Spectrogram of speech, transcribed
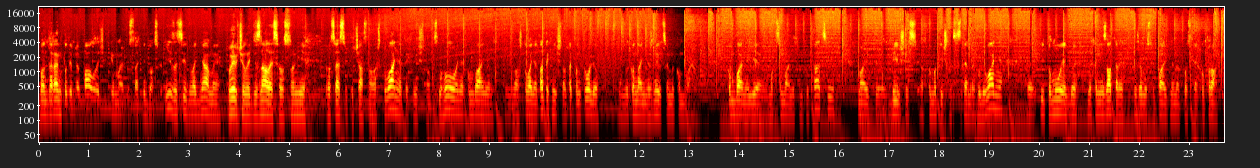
Бондаренко Володимир Павлович, який має достатній досвід. І за ці два дня ми вивчили, дізналися основні процеси під час налаштування, технічного обслуговування комбайнів, налаштування та технічного та контролю виконання жнив цими комбайнами. Комбайни є в максимальній комплектації, мають е, більшість автоматичних систем регулювання, е, і тому якби механізатори вже виступають ними просто як оператори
